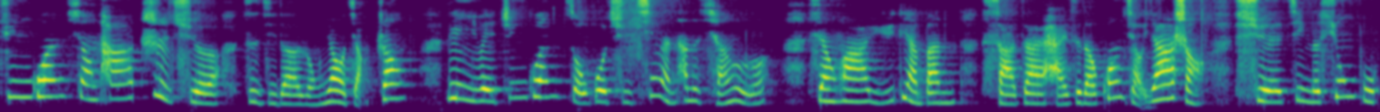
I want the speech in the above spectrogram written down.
军官向他掷去了自己的荣耀奖章。另一位军官走过去亲吻他的前额，鲜花雨点般洒在孩子的光脚丫上，血浸的胸部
